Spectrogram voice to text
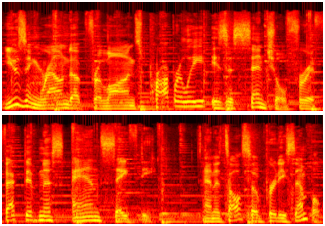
Using Roundup for Lawns properly is essential for effectiveness and safety. And it's also pretty simple.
